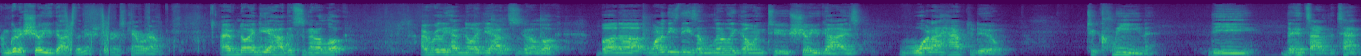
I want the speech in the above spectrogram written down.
I'm going to show you guys. Let me actually turn this camera around. I have no idea how this is going to look. I really have no idea how this is going to look. But uh, one of these days, I'm literally going to show you guys what I have to do to clean the the inside of the tent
